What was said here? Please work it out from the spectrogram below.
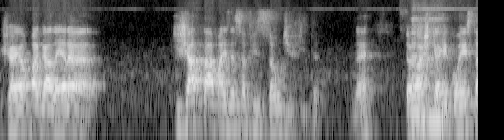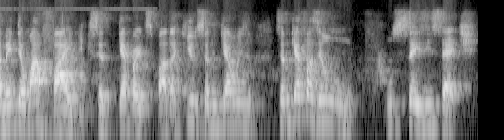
já é uma galera que já está mais nessa visão de vida, né? Então, eu acho que a uhum. recorrência também tem uma vibe, que você quer participar daquilo, você não quer, um, você não quer fazer um, um 6 em 7,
